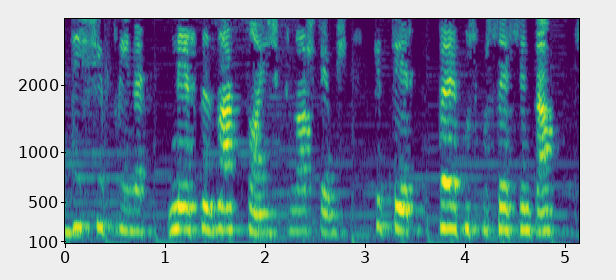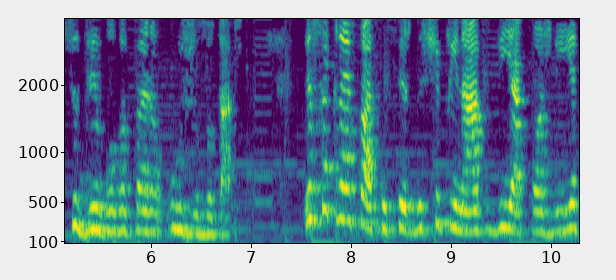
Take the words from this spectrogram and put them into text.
disciplina nestas ações que nós temos que ter para que os processos então se desenvolvam para os resultados. Eu sei que não é fácil ser disciplinado dia após dia,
